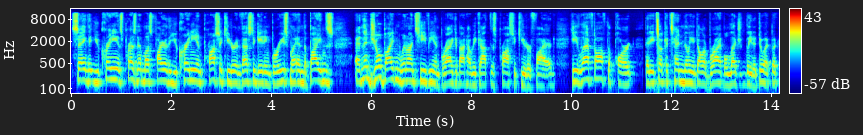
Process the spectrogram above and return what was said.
saying that Ukrainians president must fire the Ukrainian prosecutor investigating Burisma and the Bidens. And then Joe Biden went on TV and bragged about how he got this prosecutor fired. He left off the part that he took a $10 million bribe allegedly to do it. But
